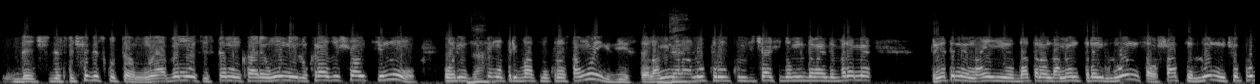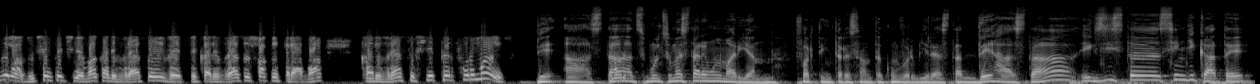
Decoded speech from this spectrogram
Deci, despre ce discutăm? Noi avem un sistem în care unii lucrează și alții nu. Ori în da. sistemul privat lucrul ăsta nu există. La mine de... la lucru, cum zicea și domnul de mai devreme, prietene, n-ai dat randament 3 luni sau 6 luni, nicio problemă. Aducem pe cineva care vrea să învețe, care vrea să-și facă treaba, care vrea să fie performant. De asta, Or... îți mulțumesc tare mult, Marian. Foarte interesantă convorbirea asta. De asta există sindicate,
